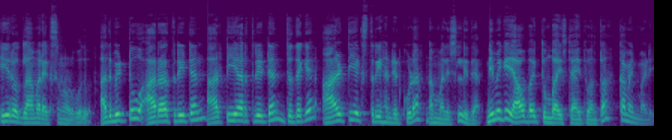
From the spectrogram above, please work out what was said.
ಹೀರೋ ಗ್ಲಾಮರ್ ಎಕ್ಸ್ ನೋಡಬಹುದು ಅದ್ ಬಿಟ್ಟು R R three ten R T R three ten ಜೊತೆಗೆ R T X three hundred ಕೂಡ ನಮ್ಮ ಲಿಸ್ಟ್ ಇದೆ ನಿಮಗೆ ಯಾವ ಬೈಕ್ ತುಂಬಾ ಇಷ್ಟ ಆಯ್ತು ಅಂತ ಕಮೆಂಟ್ ಮಾಡಿ.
